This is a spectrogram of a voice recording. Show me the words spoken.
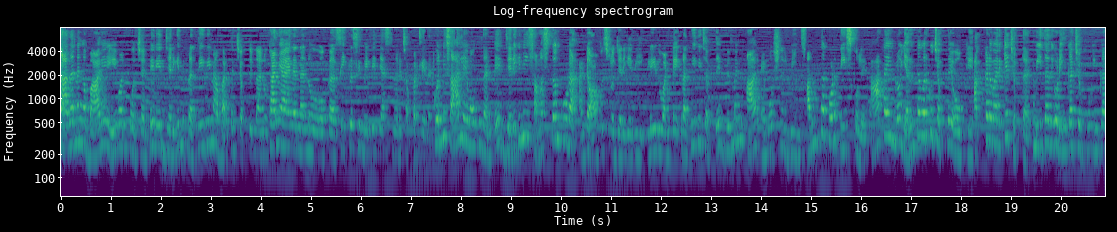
సాధారణంగా భార్య ఏమనుకోవచ్చు అంటే నేను జరిగింది ప్రతిదీ నా భర్తకు చెప్తున్నాను. కానీ ఆయన నన్ను ఒక సీక్రసీ మెయింటైన్ చేస్తున్నారు చెప్పట్లేదు కొన్నిసార్లు ఏమవుతుందంటే జరిగిన సమస్తం కూడా అంటే ఆఫీస్లో జరిగేది లేదు అంటే ప్రతిదీ చెప్తే విమెన్ ఆర్ ఎమోషనల్ బీయింగ్స్ అంతా కూడా తీసుకోలేదు. ఆ టైంలో ఎంత వరకు చెప్తే ఓకే అక్కడ వరకే చెప్తారు. మిగతాది కూడా ఇంకా చెప్పు ఇంకా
